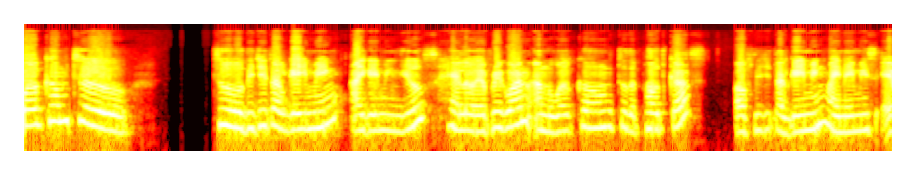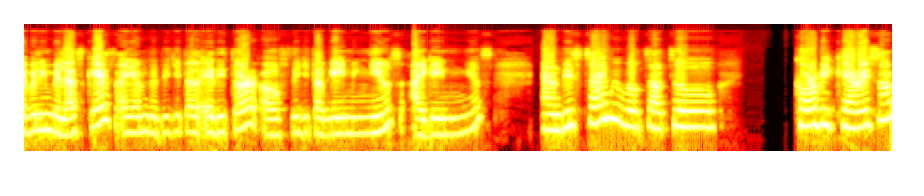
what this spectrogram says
Welcome to to Digital Gaming, iGaming News. Hello, everyone, and welcome to the podcast of Digital Gaming. My name is Evelyn Velasquez. I am the digital editor of Digital Gaming News, iGaming News. And this time we will talk to Korbi Carrison,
